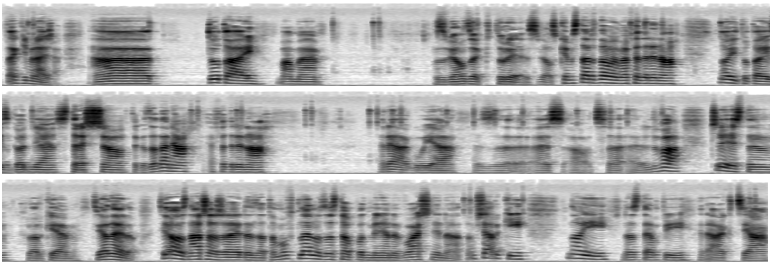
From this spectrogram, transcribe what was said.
W takim razie, e, tutaj mamy związek, który jest związkiem startowym efedryna. No i tutaj zgodnie z treścią tego zadania efedryna reaguje z SOCl2, czyli z tym chlorkiem tionelu. To oznacza, że jeden z atomów tlenu został podmieniony właśnie na atom siarki, no i nastąpi reakcja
